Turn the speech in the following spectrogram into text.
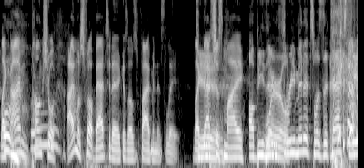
Like I'm punctual. I almost felt bad today because I was five minutes late. Like that's just my. I'll be there in three minutes was the text. We,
